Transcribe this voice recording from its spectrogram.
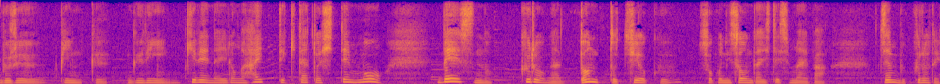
ブルーピンクグリーン綺麗な色が入ってきたとしてもベースの黒がドンと強くそこに存在してしまえば全部黒で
